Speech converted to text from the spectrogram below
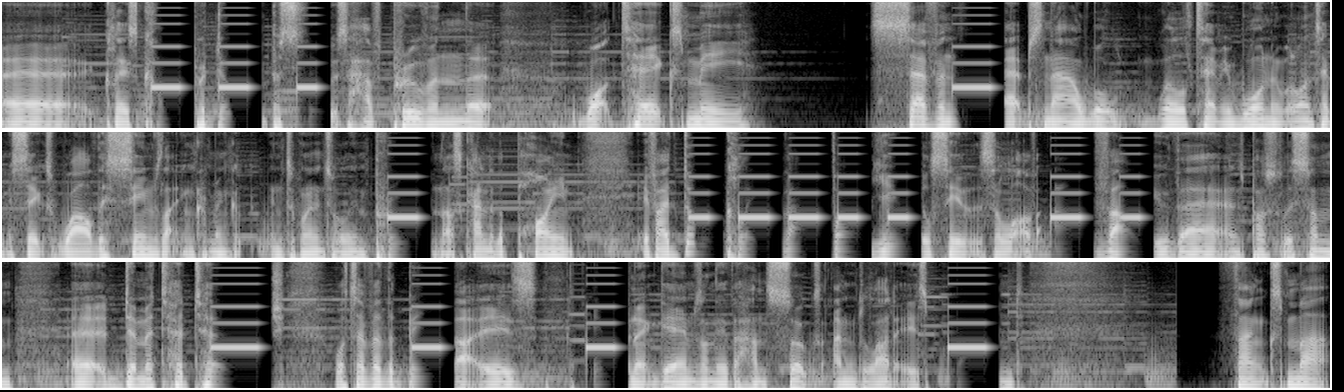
Uh, Clear's production pursuits have proven that what takes me seven steps now will will take me one, it will only take me six. While this seems like incremental incremental improvement, that's kind of the point. If I double click that for you, you'll see that there's a lot of value there and possibly some uh, whatever the beat that is. Infinite Games, on the other hand, sucks. I'm glad it's. Thanks, Matt.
